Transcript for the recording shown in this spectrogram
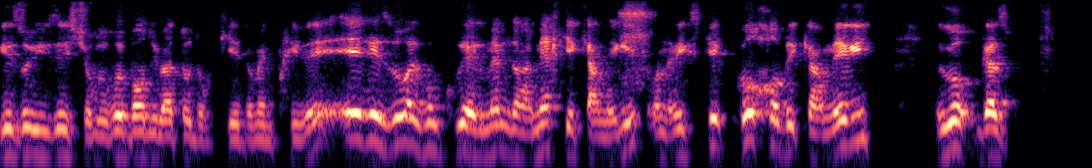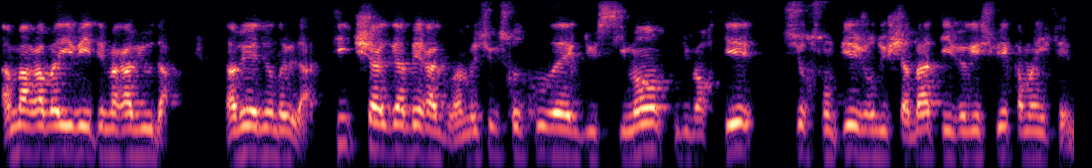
les eaux usées sur le rebord du bateau, donc qui est domaine privé, et les eaux, elles vont couler elles-mêmes dans la mer qui est carmélite. On avait expliqué Kochobe carmélite, l'eau gazon. Amarabaïvi et Maraviuda. Un monsieur qui se retrouve avec du ciment, du mortier sur son pied jour du Shabbat, il veut l'essuyer, comment il fait?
